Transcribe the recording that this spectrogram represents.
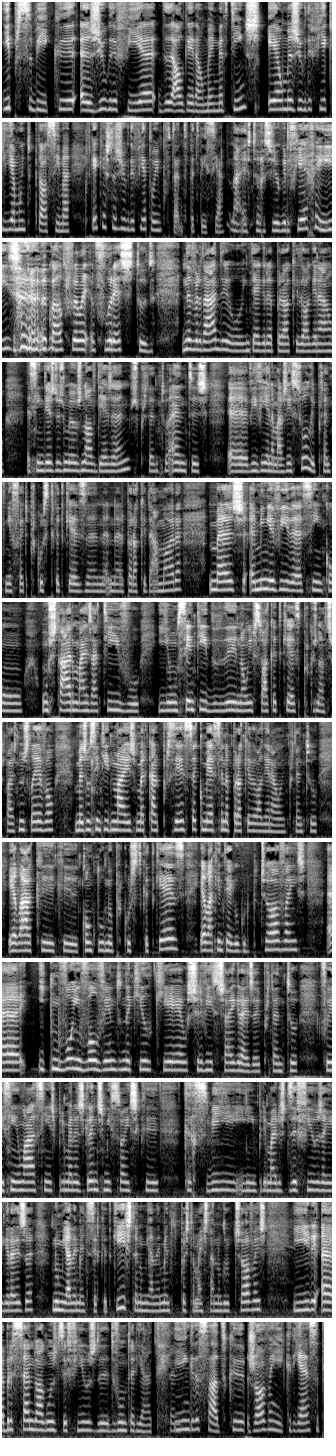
e percebi que a geografia de Algueirão Mãe Martins é uma geografia que lhe é muito próxima. Porquê é que esta geografia é tão importante, Patrícia? Não, esta geografia é a raiz da qual floresce tudo. Na verdade, eu integro a paróquia de Algueirão assim desde os meus 9, 10 anos, portanto, antes uh, vivia na margem sul e, portanto, tinha feito percurso de catequese na, na paróquia da Amora, mas a minha vida, assim, com um estar mais ativo e um sentido de não ir só à catequese porque os nossos pais nos levam, mas um sentido mais marcar presença, começa na paróquia de Algueirão e, portanto, é lá que, que concluo o meu percurso de catequese, é lá que integro o grupo de jovens uh, e que me vou envolvendo naquilo que é os serviços à igreja e, portanto, foi assim lá assim as primeiras grandes missões que, que recebi e primeiros desafios à igreja, nomeadamente ser catequista, nomeadamente depois também estar no grupo de jovens e ir abraçando alguns desafios de, de voluntariado. Portanto... E é engraçado que jovem e criança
